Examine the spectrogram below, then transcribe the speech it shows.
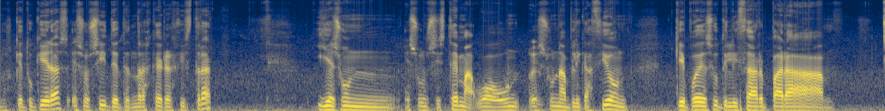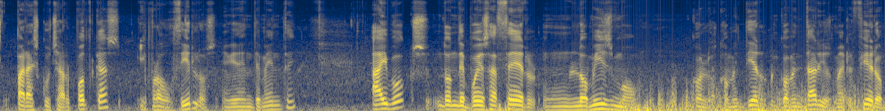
los que tú quieras, eso sí, te tendrás que registrar. Y es un, es un sistema o es una aplicación que puedes utilizar para, para escuchar podcasts y producirlos, evidentemente. iBox, donde puedes hacer lo mismo con los comentarios, me refiero,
